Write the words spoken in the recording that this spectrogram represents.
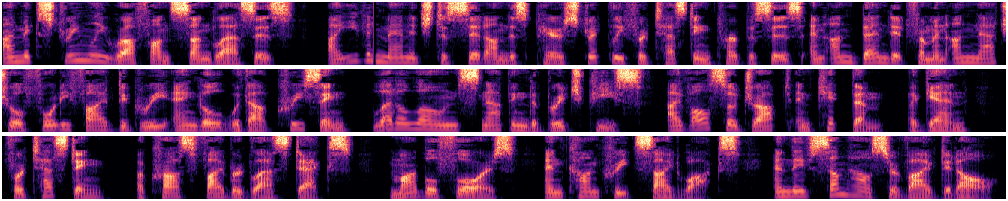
I'm extremely rough on sunglasses, I even managed to sit on this pair strictly for testing purposes and unbend it from an unnatural 45 degree angle without creasing, let alone snapping the bridge piece. I've also dropped and kicked them, again, for testing, across fiberglass decks, marble floors, and concrete sidewalks, and they've somehow survived it all,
